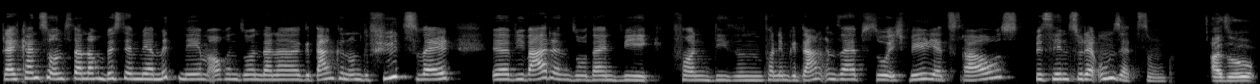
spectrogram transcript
Vielleicht kannst du uns dann noch ein bisschen mehr mitnehmen, auch in so in deiner Gedanken- und Gefühlswelt. Äh, wie war denn so dein Weg von diesem, von dem Gedanken selbst, so ich will jetzt raus, bis hin zu der Umsetzung? Also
